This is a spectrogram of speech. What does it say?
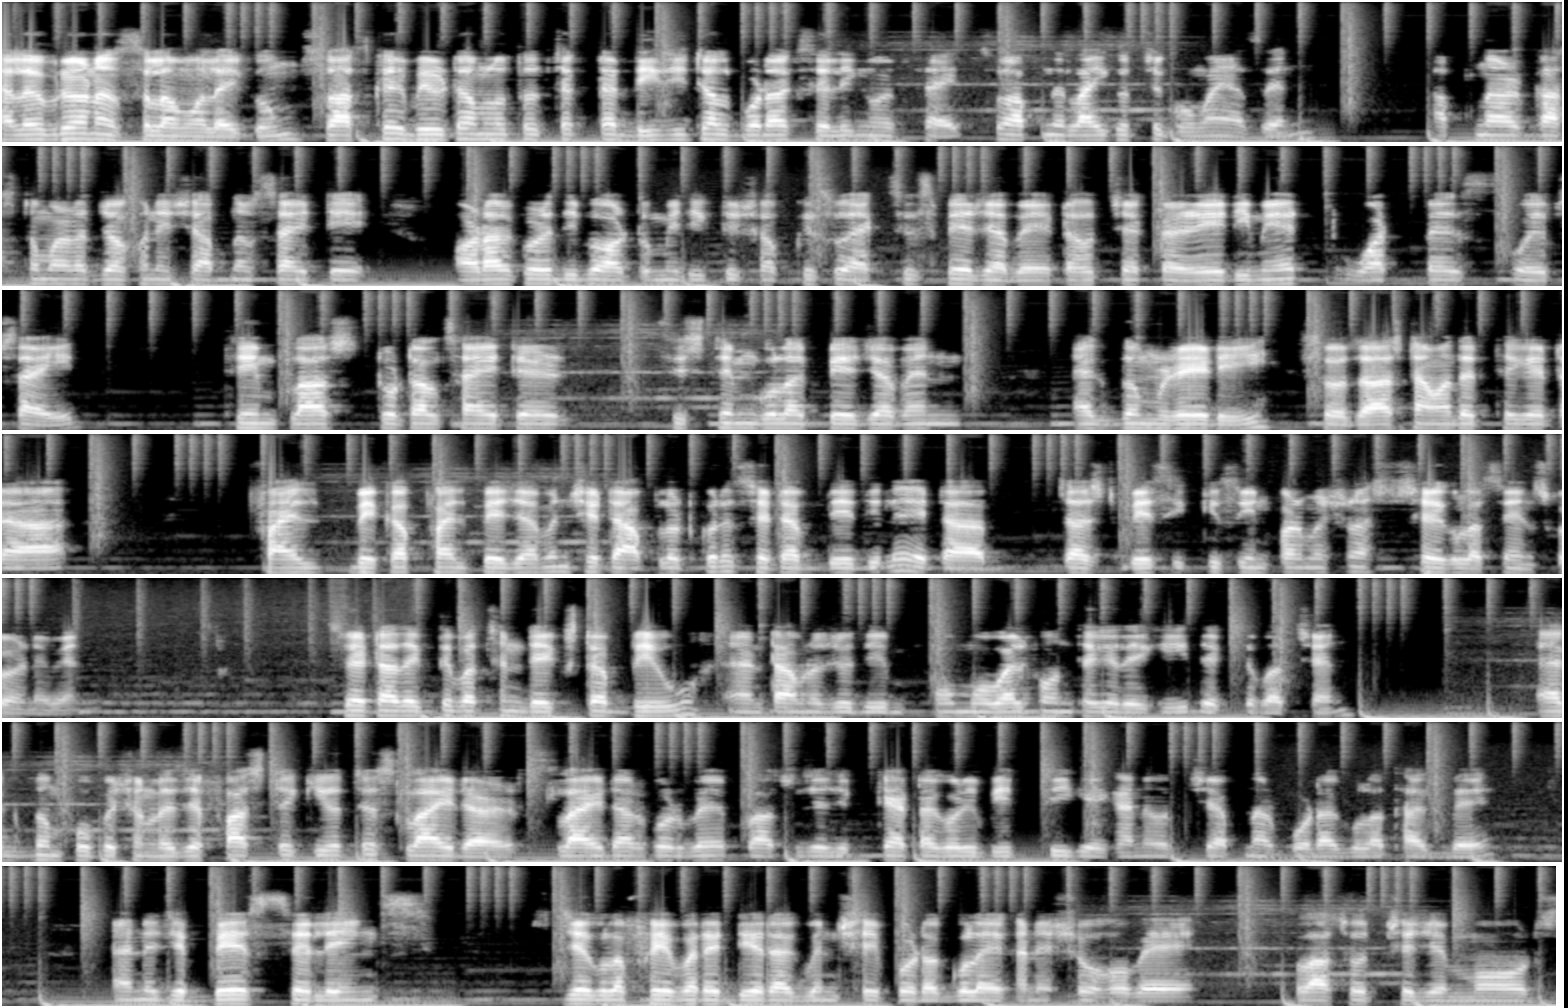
Hello everyone আসসালামু আলাইকুম so আজকের ভিডিওটা মূলত হচ্ছে একটা digital product selling website so আপনি লাইক হচ্ছে ঘুমায় আছেন। আপনার কাস্টমাররা যখন এসে আপনার সাইটে অর্ডার করে দিবে অটোমেটিকলি সব কিছু অ্যাক্সেস পেয়ে যাবে। এটা হচ্ছে একটা readymade WordPress website theme plus total সাইটের সিস্টেমগুলো পেয়ে যাবেন একদম রেডি সো জাস্ট আমাদের থেকে এটা ফাইল বেকআপ ফাইল পেয়ে যাবেন। সেটা আপলোড করে সেট দিয়ে দিলে এটা জাস্ট বেসিক কিছু ইনফরমেশন আছে সেগুলো চেঞ্জ করে নেবেন। সো এটা দেখতে পাচ্ছেন ডেস্কটপ ভিউ অ্যান্ড আমরা যদি মোবাইল ফোন থেকে দেখি, দেখতে পাচ্ছেন একদম প্রফেশনাল যে ফার্স্টে কি হচ্ছে স্লাইডার স্লাইডার করবে প্লাস যে যে ক্যাটাগরি ভিত্তিক এখানে হচ্ছে আপনার প্রোডাক্টগুলো থাকবে। অ্যান্ড এই যে বেস্ট সেলিংস যেগুলো ফেভারেট দিয়ে রাখবেন, সেই প্রোডাক্টগুলো এখানে শো হবে। প্লাস হচ্ছে যে মোডস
